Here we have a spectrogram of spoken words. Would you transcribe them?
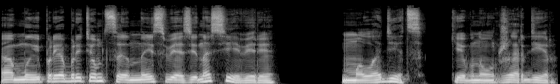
а мы приобретем ценные связи на севере». «Молодец», – кивнул Джардир.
